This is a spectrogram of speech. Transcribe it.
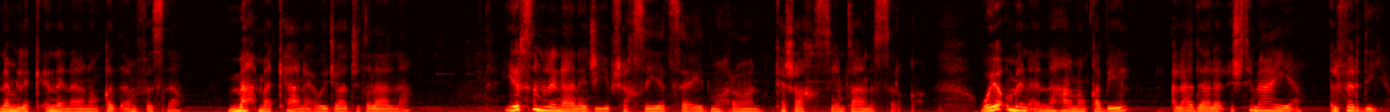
نملك أننا ننقذ أنفسنا مهما كان اعوجاج ظلالنا؟ يرسم لنا نجيب شخصية سعيد مهران كشخص يمتهن السرقة ويؤمن أنها من قبيل العدالة الاجتماعية الفردية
